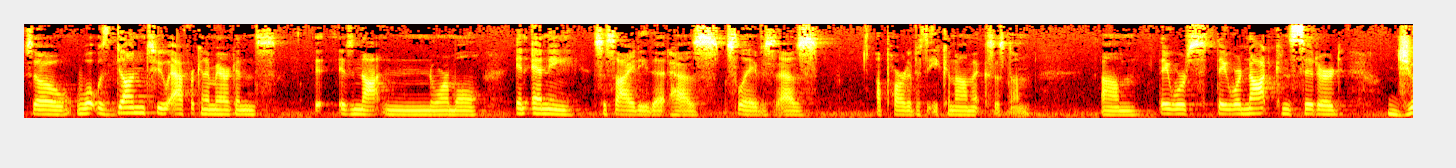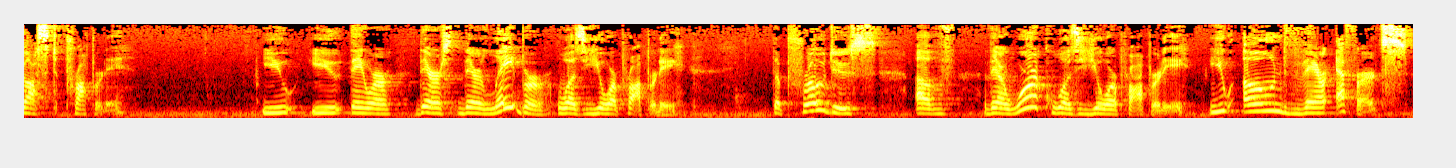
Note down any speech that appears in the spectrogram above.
So what was done to African Americans is not normal in any society that has slaves as a part of its economic system. Um, they were they were not considered just property. You you they were their their labor was your property. The produce of their work was your property. You owned their efforts.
